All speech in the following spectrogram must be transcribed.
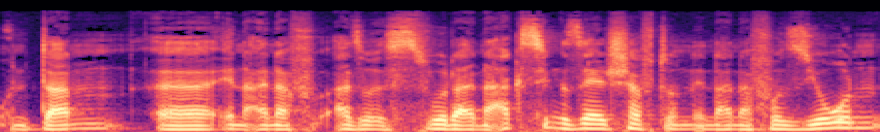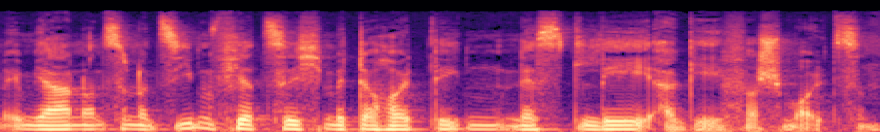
und dann äh, in einer, also es wurde eine Aktiengesellschaft und in einer Fusion im Jahr 1947 mit der heutigen Nestlé AG verschmolzen.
